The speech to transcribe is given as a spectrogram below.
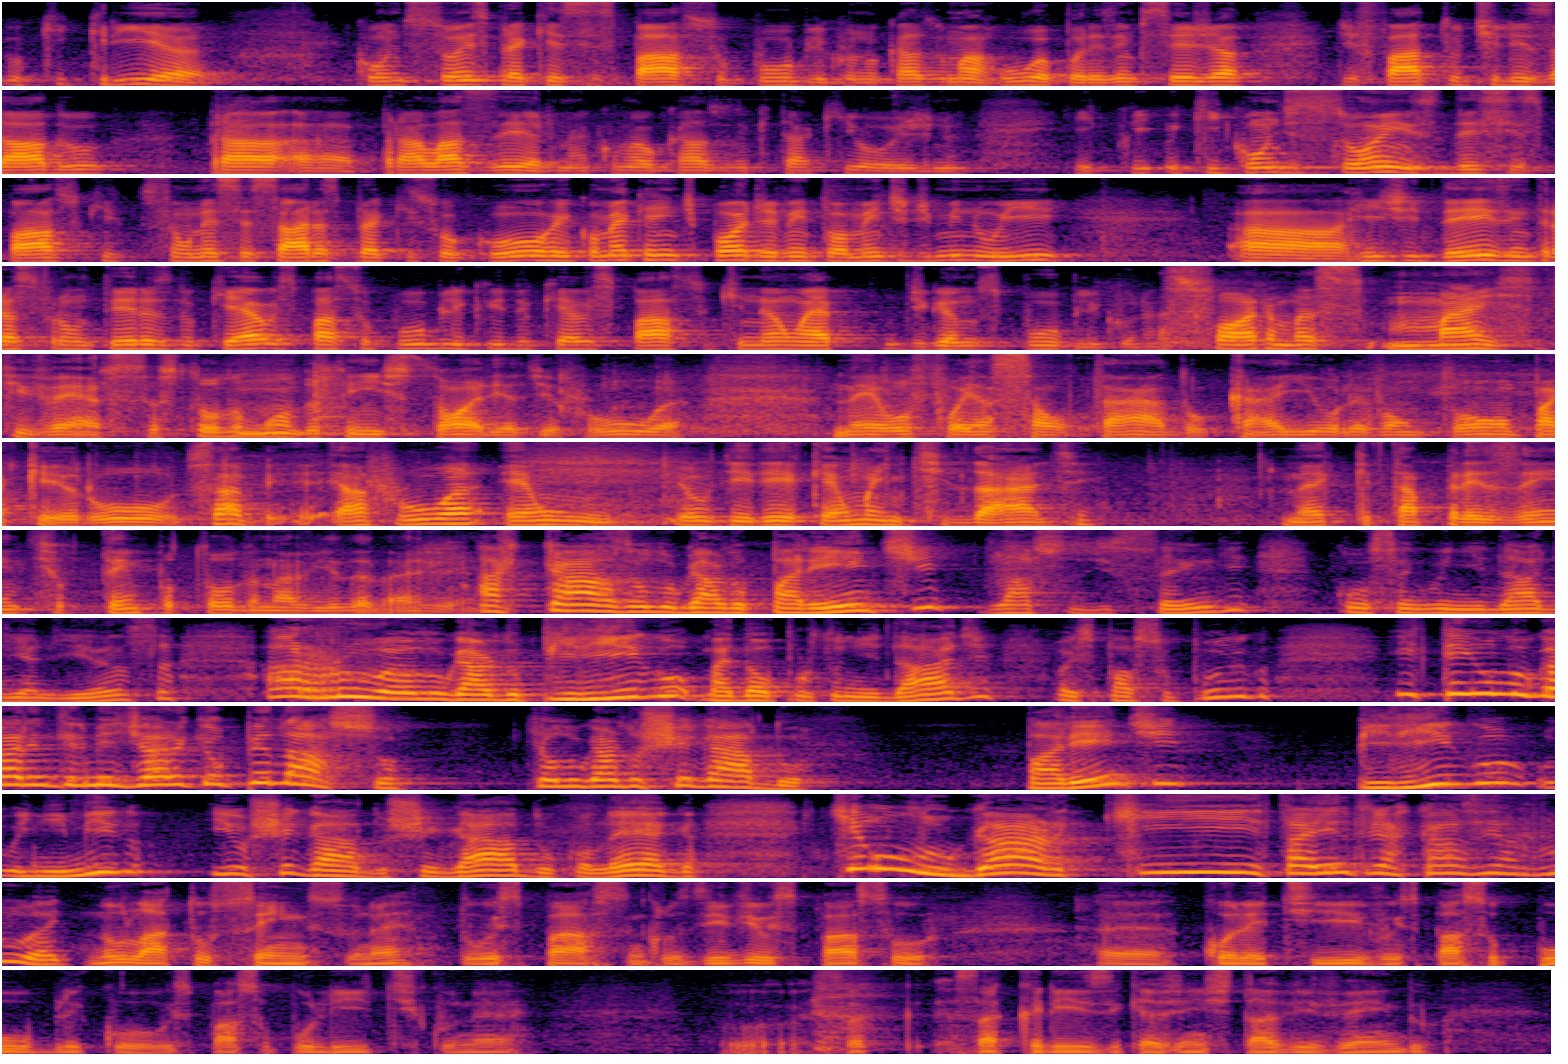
o que cria condições para que esse espaço público, no caso uma rua, por exemplo, seja de fato utilizado para uh, lazer, né, como é o caso do que está aqui hoje. Né? E que, que, condições desse espaço que são necessárias para que isso ocorra e como é que a gente pode, eventualmente, diminuir a rigidez entre as fronteiras do que é o espaço público e do que é o espaço que não é, digamos, público. Né? As formas mais diversas. Todo mundo tem história de rua, né? ou foi assaltado, caiu, levantou, paquerou, sabe? A rua é um, eu diria que é uma entidade né, que está presente o tempo todo na vida da gente. A casa é o lugar do parente, laços de sangue, consanguinidade e aliança. A rua é o lugar do perigo, mas da oportunidade, é o espaço público. E tem um lugar intermediário que é o pedaço, que é o lugar do chegado. Parente, perigo, o inimigo e o chegado, chegado, colega, que é um lugar que está entre a casa e a rua. No lato senso, né, do espaço, inclusive o espaço é, coletivo, o espaço público, o espaço político, né, essa, essa crise que a gente está vivendo,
